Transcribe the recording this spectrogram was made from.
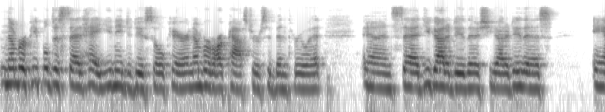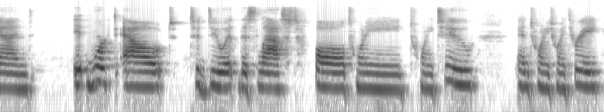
a number of people just said, "Hey, you need to do soul care." A number of our pastors have been through it and said, "You got to do this. You got to do this," and it worked out to do it this last fall 2022 and 2023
